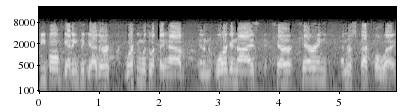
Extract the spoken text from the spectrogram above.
people getting together, working with what they have in an organized, care, caring, and respectful way.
